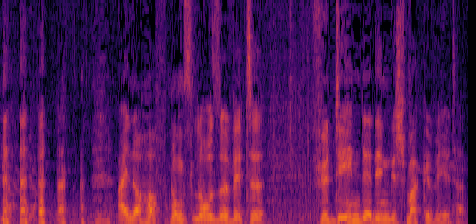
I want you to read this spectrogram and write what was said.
Eine hoffnungslose Wette für den, der den Geschmack gewählt hat.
